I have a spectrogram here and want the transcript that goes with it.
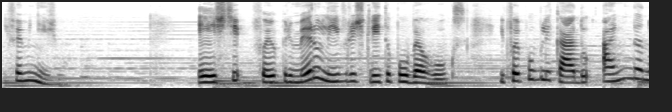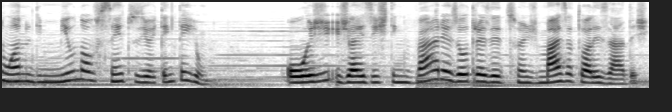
e Feminismo. Este foi o primeiro livro escrito por Bell Hooks e foi publicado ainda no ano de 1981. Hoje já existem várias outras edições mais atualizadas,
